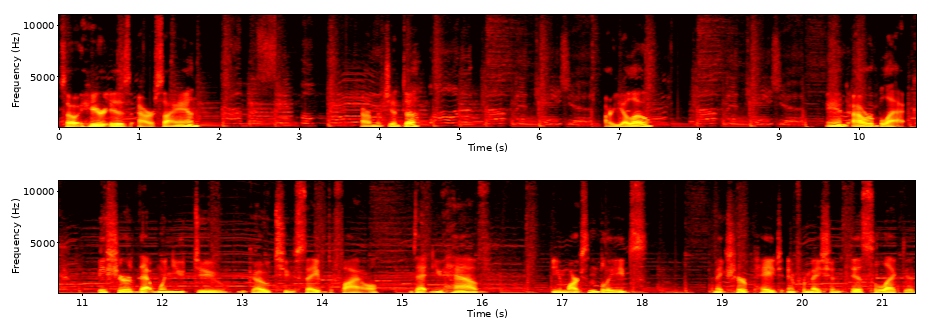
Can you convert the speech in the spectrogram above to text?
So here is our cyan, our magenta, our yellow, and our black. Be sure that when you do go to save the file, that you have, you mark some bleeds, make sure page information is selected,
